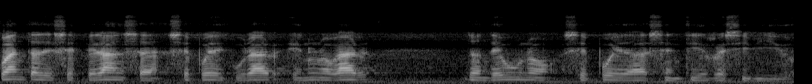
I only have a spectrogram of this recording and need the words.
cuánta desesperanza se puede curar en un hogar donde uno se pueda sentir recibido.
